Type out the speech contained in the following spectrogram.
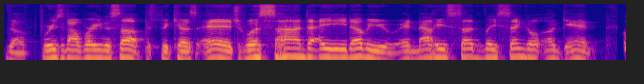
The reason I'll bring this up is because Edge was signed to AEW and now he's suddenly single again.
